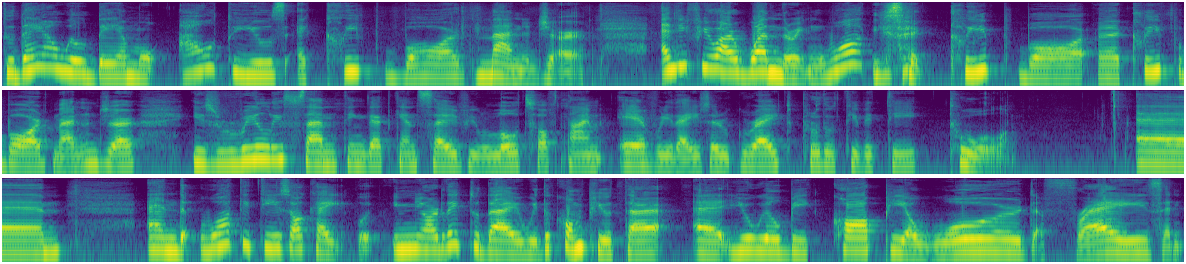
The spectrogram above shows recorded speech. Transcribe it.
Today I will demo how to use a clipboard manager. And if you are wondering what is a clipboard, a clipboard manager is really something that can save you loads of time every day. It's a great productivity tool. Um, and what it is, okay, in your day to day with the computer, uh, you will be copy a word, a phrase, an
